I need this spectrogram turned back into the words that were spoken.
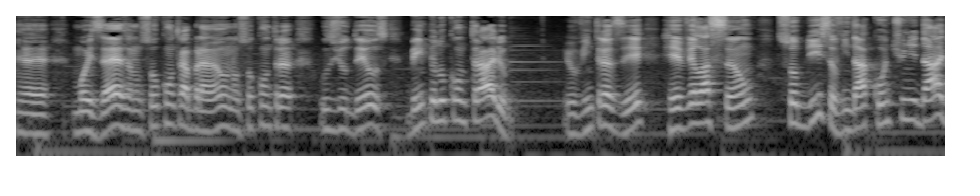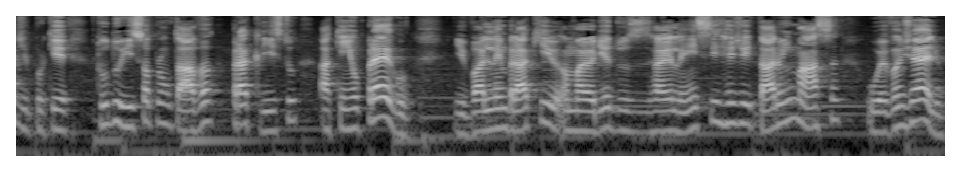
é, Moisés, eu não sou contra Abraão, não sou contra os judeus, bem pelo contrário, eu vim trazer revelação sobre isso, eu vim dar continuidade, porque tudo isso aprontava para Cristo a quem eu prego. E vale lembrar que a maioria dos israelenses rejeitaram em massa o evangelho.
